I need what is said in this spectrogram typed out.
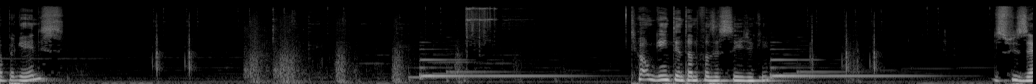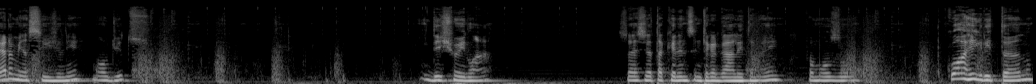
Agora eu peguei eles. alguém tentando fazer siege aqui. Desfizeram minha siege ali, malditos. Deixa eu ir lá. O Suécia já tá querendo se entregar ali também. O famoso corre gritando.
